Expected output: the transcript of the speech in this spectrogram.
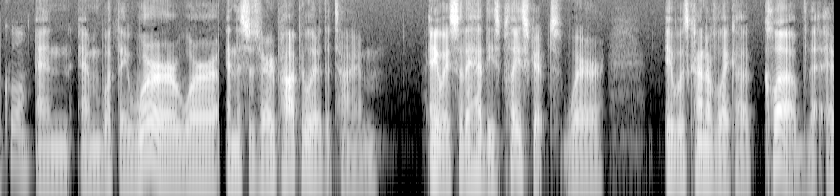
cool. and and what they were were and this was very popular at the time anyway so they had these play scripts where it was kind of like a club that eh,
